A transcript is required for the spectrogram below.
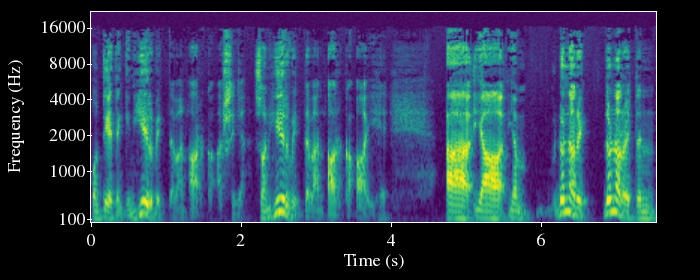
on tietenkin hirvittävän arka asia. Se on hirvittävän arka aihe. Ää, ja ja donorit, donoreiden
